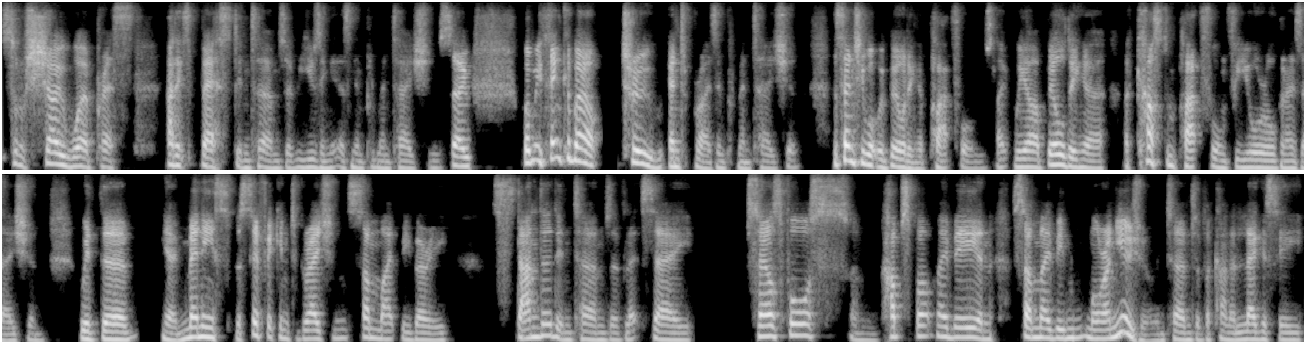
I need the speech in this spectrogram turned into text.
sort of show wordpress at its best in terms of using it as an implementation so when we think about true enterprise implementation. Essentially, what we're building are platforms. Like we are building a, a custom platform for your organization with the you know many specific integrations. Some might be very standard in terms of, let's say, Salesforce and HubSpot maybe, and some may be more unusual in terms of a kind of legacy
